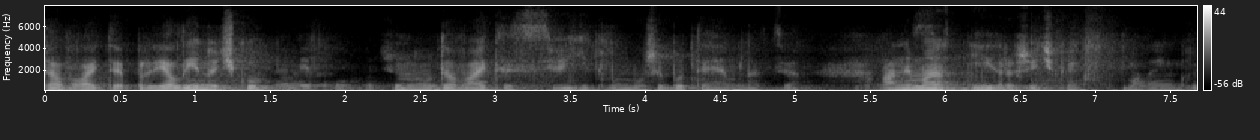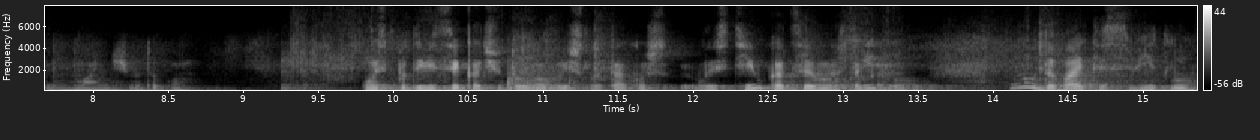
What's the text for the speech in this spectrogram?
Давайте про ялиночку. Ну, давайте світло, може, бо темна ця. А немає іграшечки маленької, немає нічого такого. Ось подивіться, яка чудова вийшла також листівка. Це в нас така. Ну, давайте світло,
